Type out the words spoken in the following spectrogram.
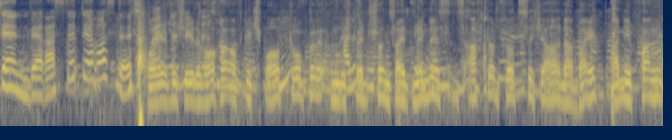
Denn wer rastet, der rostet. Ich freue mich jede Woche auf die Sportgruppe und ich bin schon seit mindestens 48 Jahren dabei. Angefangen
